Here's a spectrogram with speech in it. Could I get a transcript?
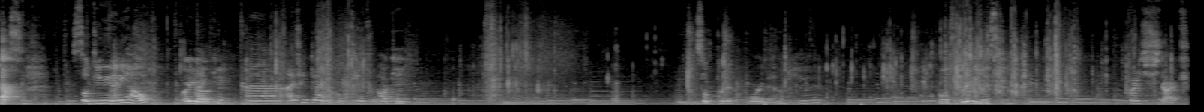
Yes. So do you need any help? Or you're okay? Uh, I think I'm okay. Okay. So put it forward down here. Oh, it's very messy. Cornstarch.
